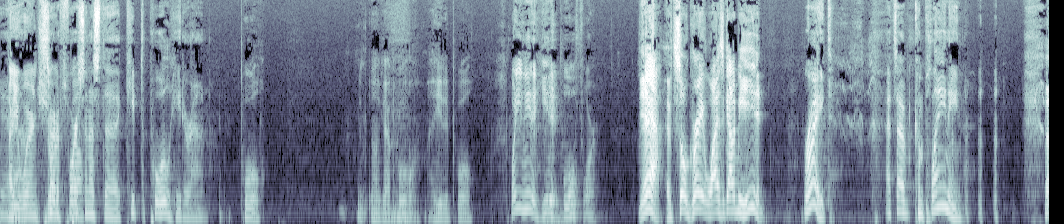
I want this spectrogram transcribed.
Yeah. Are you wearing Sort of forcing Paul? us to keep the pool heater on. Pool. You only got pool. A heated pool. What do you need a heated pool for? Yeah, it's so great. Why Why's it got to be heated? Right. That's how I'm complaining.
